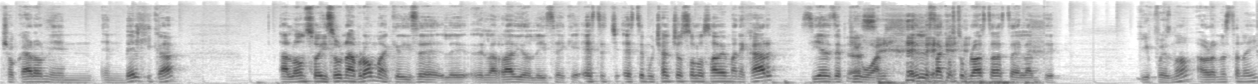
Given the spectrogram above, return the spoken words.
chocaron en, en Bélgica, Alonso hizo una broma que dice en la radio, le dice que este, este muchacho solo sabe manejar si es de P1. Ah, Él está acostumbrado a estar hasta adelante. Y pues no, ahora no están ahí.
